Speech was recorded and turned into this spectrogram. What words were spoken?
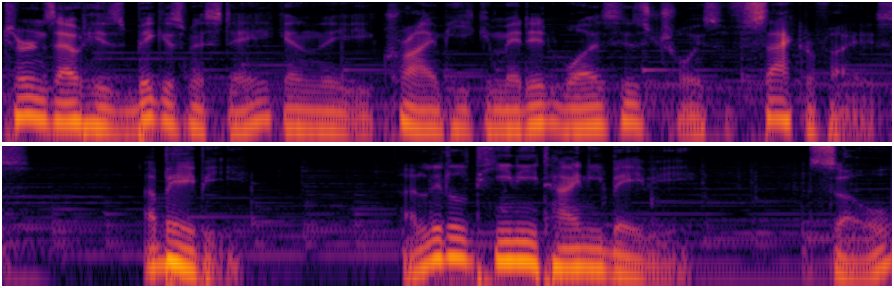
Turns out his biggest mistake and the crime he committed was his choice of sacrifice a baby. A little teeny tiny baby. So,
